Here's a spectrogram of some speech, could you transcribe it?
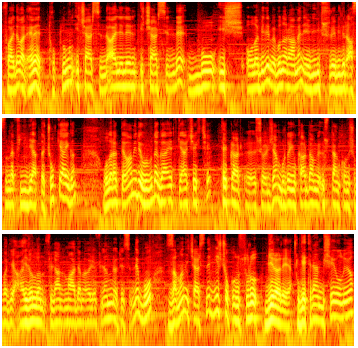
fayda var. Evet toplumun içerisinde, ailelerin içerisinde bu iş olabilir ve buna rağmen evlilik sürebilir. Aslında fiiliyatta çok yaygın olarak devam ediyor. Bu da gayet gerçekçi. Tekrar e, söyleyeceğim. Burada yukarıdan ve üstten konuşup hadi ayrılın filan madem öyle filanın ötesinde bu zaman içerisinde birçok unsuru bir araya getiren bir şey oluyor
